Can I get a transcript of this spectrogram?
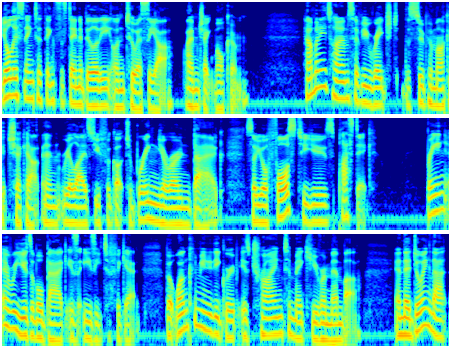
You're listening to Think Sustainability on 2SER. I'm Jake Malcolm. How many times have you reached the supermarket checkout and realized you forgot to bring your own bag, so you're forced to use plastic? Bringing a reusable bag is easy to forget, but one community group is trying to make you remember. And they're doing that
